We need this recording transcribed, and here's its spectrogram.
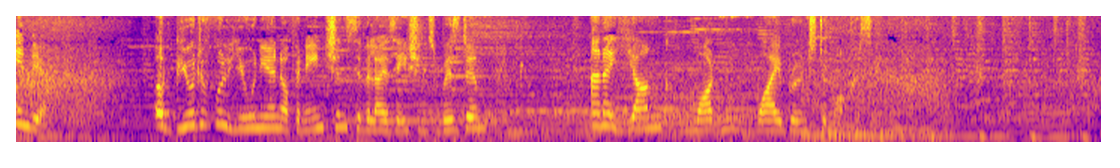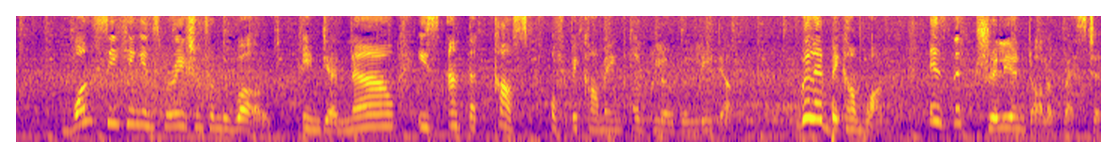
India, a beautiful union of an ancient civilization's wisdom and a young, modern, vibrant democracy. Once seeking inspiration from the world, India now is at the cusp of becoming a global leader. Will it become one? Is the trillion dollar question.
